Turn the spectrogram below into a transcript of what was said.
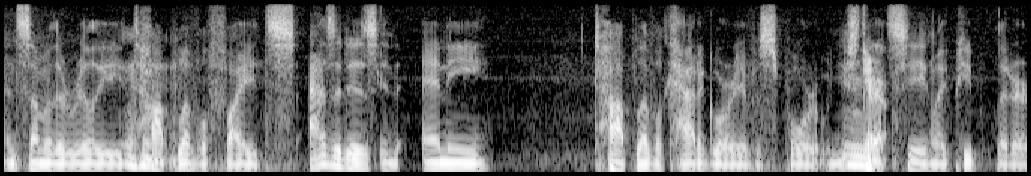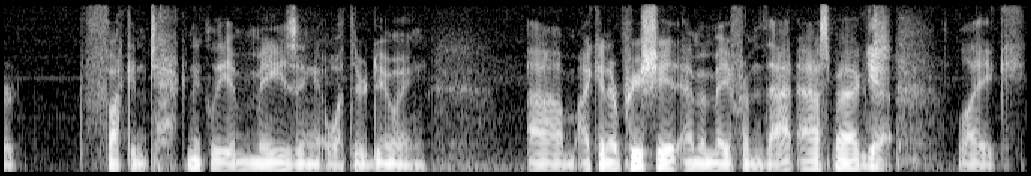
and some of the really Mm-hmm. top level fights, as it is in any top level category of a sport. When you start Yeah. seeing like people that are fucking technically amazing at what they're doing, um, I can appreciate MMA from that aspect. Yeah. like.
